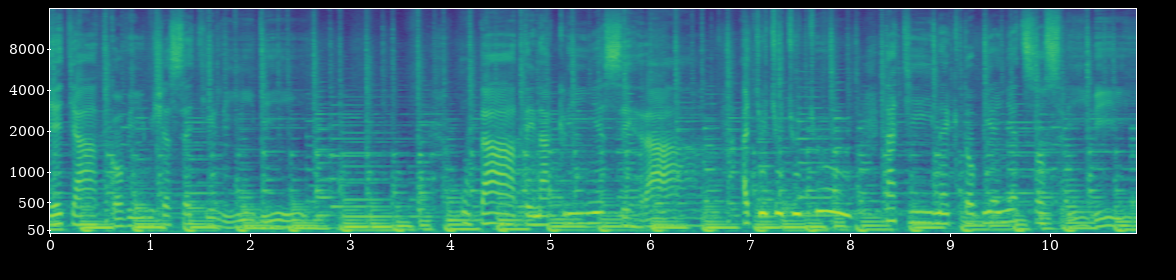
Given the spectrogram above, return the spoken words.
Děťátko, vím, že se ti líbí u táty na klíně si hrát a ťu, ťu, ťu, ťu, tatínek tobě něco slíbí,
